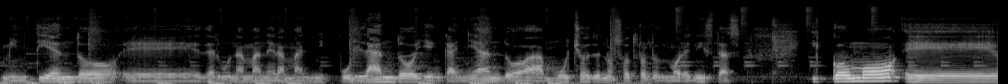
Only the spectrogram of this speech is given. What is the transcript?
mintiendo, eh, de alguna manera manipulando y engañando a muchos de nosotros los morenistas y cómo eh,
